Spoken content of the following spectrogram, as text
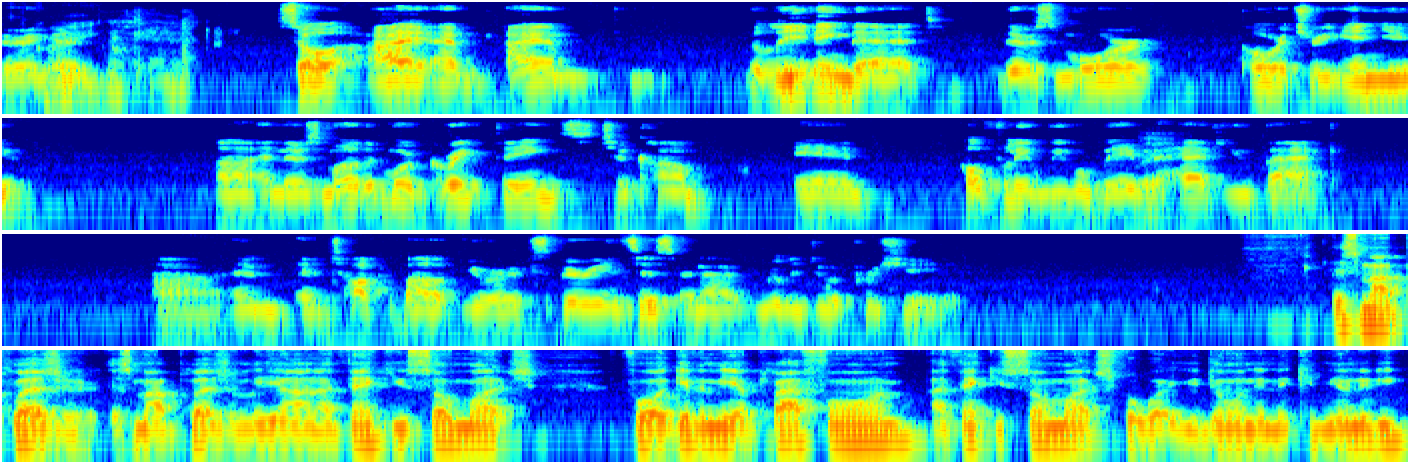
Very Great. good. Okay. So I am I am believing that there's more poetry in you, uh, and there's more more great things to come, and hopefully we will be able to have you back. uh, and, and talk about your experiences, and I really do appreciate it. It's my pleasure. It's my pleasure, Leon. I thank you so much for giving me a platform. I thank you so much for what you're doing in the community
